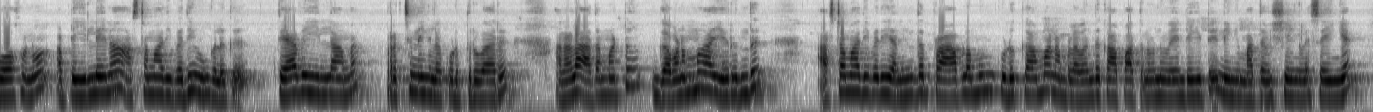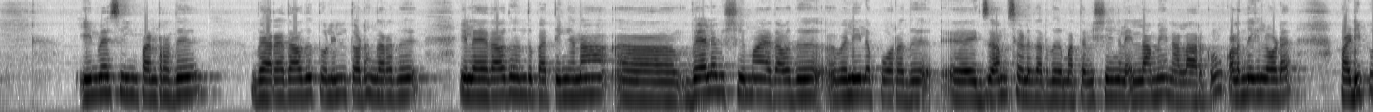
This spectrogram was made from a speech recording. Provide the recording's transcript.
போகணும். அப்படி இல்லைன்னா அஷ்டமாதிபதி உங்களுக்கு தேவையில்லாமல் பிரச்சனைகளை கொடுத்துருவாரு. அதனால் அதை மட்டும் கவனமாக இருந்து அஷ்டமாதிபதி எந்த ப்ராப்ளமும் கொடுக்காம நம்மளை வந்து காப்பாற்றணும்னு வேண்டிக்கிட்டு நீங்கள் மற்ற விஷயங்களை செய்யுங்க. இன்வெஸ்டிங் பண்ணுறது வேறு ஏதாவது தொழில் தொடங்குறது இல்லை ஏதாவது வந்து பார்த்திங்கன்னா வேலை விஷயமா ஏதாவது வெளியில் போகிறது எக்ஸாம்ஸ் எழுதுறது மற்ற விஷயங்கள் எல்லாமே நல்லாயிருக்கும் குழந்தைகளோட படிப்பு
